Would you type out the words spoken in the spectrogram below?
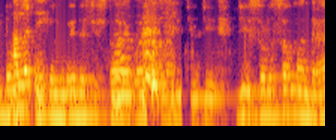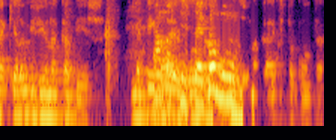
Bom, ah, desculpa, eu lembrei dessa história agora, falando de, de, de, solução mandrake, ela me veio na cabeça. Mas tem ah, várias mas isso é outras é comum. para contar.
